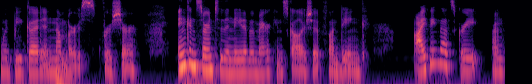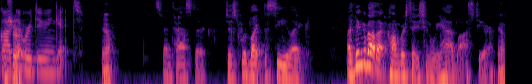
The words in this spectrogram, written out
would be good in Mhm. numbers for sure. In concern to the Native American scholarship funding, I think that's great. I'm glad sure. that we're doing it. Yeah, it's fantastic. Just would like to see like I think about that conversation we had last year. Yeah.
